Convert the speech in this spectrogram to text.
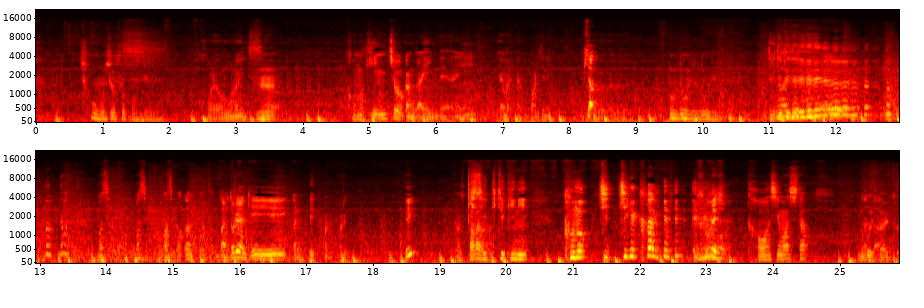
超面白そうこのゲこれおもろいんですよ、ね。この緊張感がいいんだよね。やばいなんか割れてね。来た。うわうわうわームどこどこにいるどこにいる？痛い痛い痛い痛い痛い痛い。痛いやばい。まずいまずいまずいわかった。わかったバレとるやんけー。あれ？えあれ？あれ？え？奇跡的にこのちっちゃい影で。嘘でしょ。かわしました。どこ行った？あいつ。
